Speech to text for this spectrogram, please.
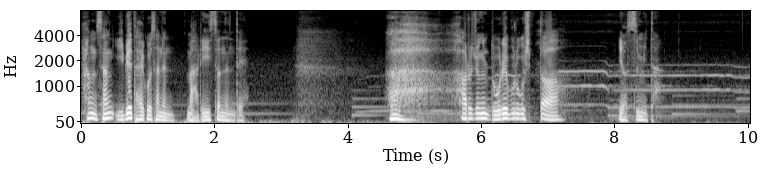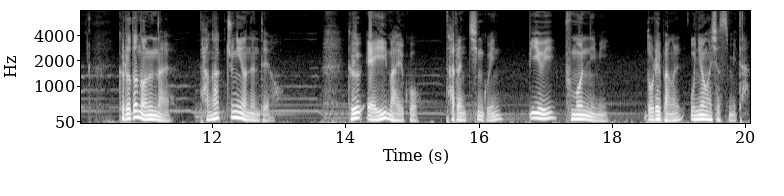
항상 입에 달고 사는 말이 있었는데, 아, 하루 종일 노래 부르고 싶다. 였습니다. 그러던 어느 날, 방학 중이었는데요. 그 A 말고 다른 친구인 B의 부모님이 노래방을 운영하셨습니다.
